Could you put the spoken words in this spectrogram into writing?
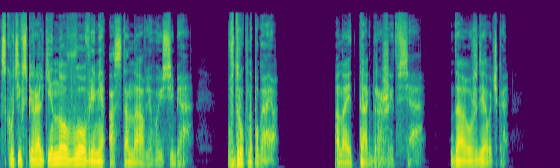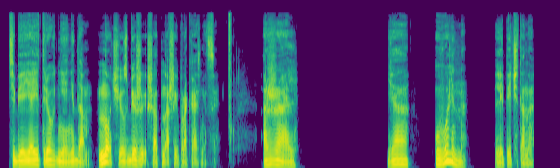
скрутив спиральки, но вовремя останавливаю себя. Вдруг напугаю. Она и так дрожит вся. Да уж, девочка, тебе я и трех дней не дам. Ночью сбежишь от нашей проказницы. А жаль. «Я уволена?» — лепечет она.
